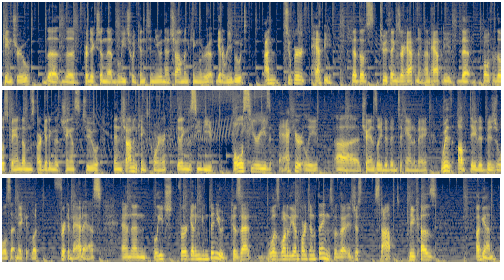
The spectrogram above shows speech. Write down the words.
came true. The the prediction that Bleach would continue and that Shaman King would re- get a reboot. I'm super happy that those two things are happening. I'm happy that both of those fandoms are getting the chance to, in Shaman King's corner, getting to see the full series accurately uh, translated into anime with updated visuals that make it look freaking badass. And then Bleach for getting continued because that was one of the unfortunate things was that it just stopped because, again,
